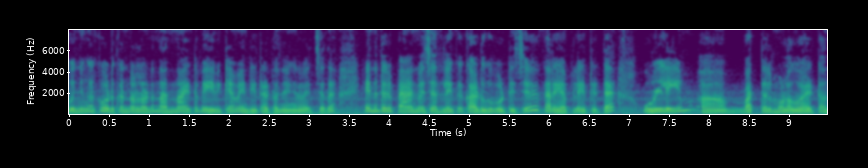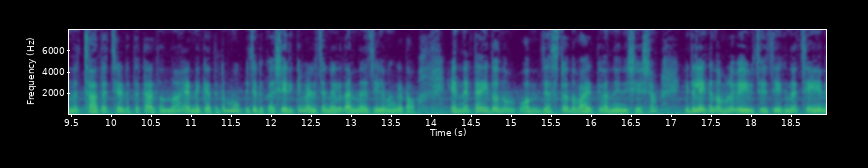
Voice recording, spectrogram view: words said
കുഞ്ഞുങ്ങൾക്ക് കൊടുക്കേണ്ടതുകൊണ്ട് നന്നായിട്ട് വേവിക്കാൻ വേണ്ടിയിട്ടാട്ടോ ഞാൻ ഇങ്ങനെ വെച്ചത്. എന്നിട്ടൊരു പാൻ വെച്ച് അതിലേക്ക് കടുക് പൊട്ടിച്ച് കറിവേപ്പില ഇട്ടിട്ട് ഉള്ളിയും വറ്റൽ മുളകുമായിട്ട് ഒന്ന് ചതച്ചെടുത്തിട്ട് അതൊന്ന് എണ്ണയ്ക്കകത്തിട്ട് മൂപ്പിച്ചെടുക്കുക. ശരിക്കും വെളിച്ചെണ്ണയിൽ തന്നെ ചെയ്യണം കേട്ടോ. എന്നിട്ട് ഇതൊന്ന് ഒന്ന് ജസ്റ്റ് ഒന്ന് വഴറ്റി വന്നതിന് ശേഷം ഇതിലേക്ക് നമ്മൾ വേവിച്ച് വെച്ചേക്കുന്ന ചേന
